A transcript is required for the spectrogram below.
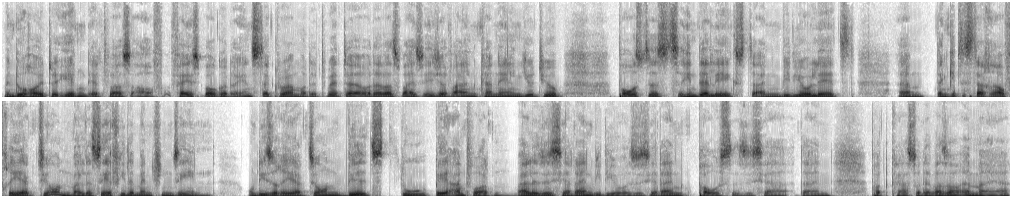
Wenn du heute irgendetwas auf Facebook oder Instagram oder Twitter oder was weiß ich, auf allen Kanälen, YouTube postest, hinterlegst, ein Video lädst, ähm, dann gibt es darauf Reaktionen, weil das sehr viele Menschen sehen. Und diese Reaktion willst du beantworten, weil es ist ja dein Video, es ist ja dein Post, es ist ja dein Podcast oder was auch immer, ja.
